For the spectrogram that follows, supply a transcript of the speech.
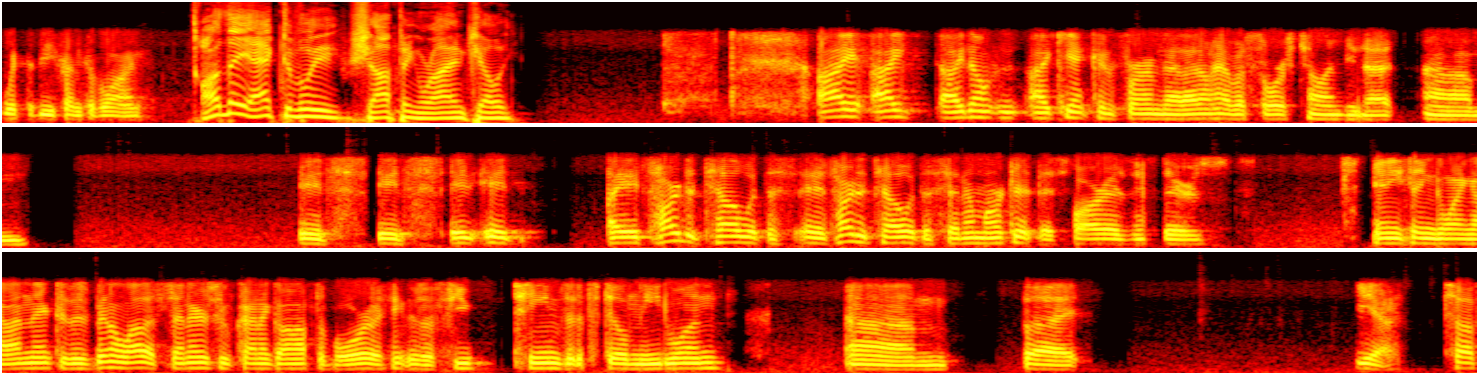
with the defensive line. Are they actively shopping Ryan Kelly? I I I don't I can't confirm that. I don't have a source telling me that. Um, it's it's it, it it's hard to tell with the it's hard to tell with the center market as far as if there's anything going on there because there's been a lot of centers who've kind of gone off the board. I think there's a few teams that still need one, um, but yeah, tough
